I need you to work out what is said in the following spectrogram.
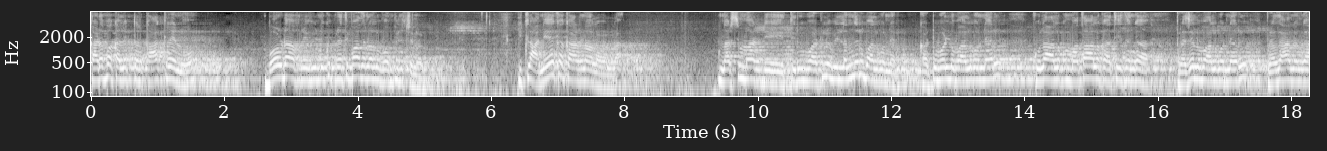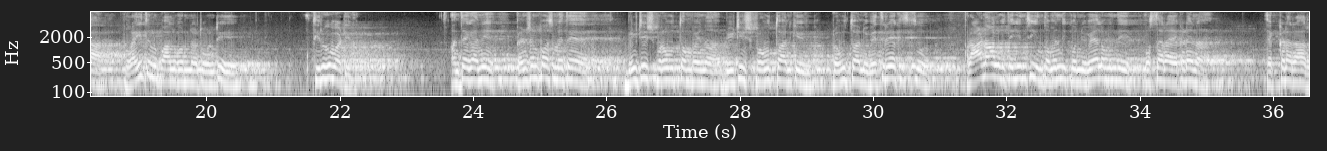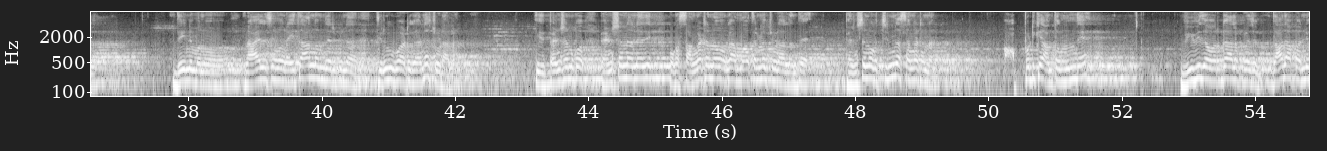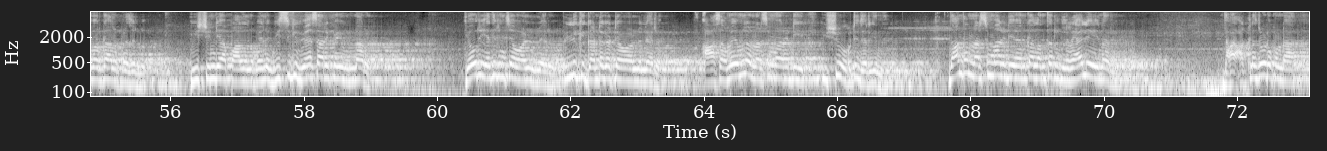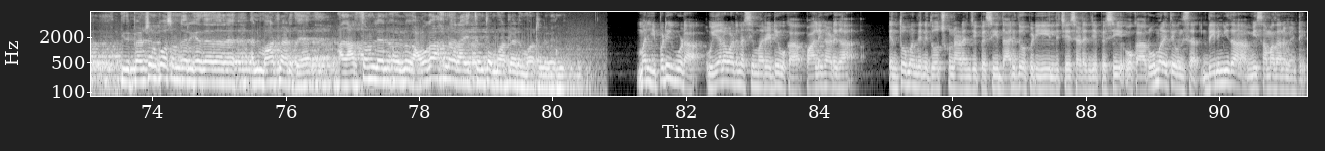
కడప కలెక్టర్ కాక్రేను బోర్డ్ ఆఫ్ రెవెన్యూకు ప్రతిపాదనలు పంపించినాడు. ఇట్లా అనేక కారణాల వల్ల నరసింహారెడ్డి తిరుగుబాట్లు వీళ్ళందరూ పాల్గొన్నారు. కట్టుబడులు పాల్గొన్నారు. కులాలకు మతాలకు అతీతంగా ప్రజలు పాల్గొన్నారు. ప్రధానంగా రైతులు పాల్గొన్నటువంటి తిరుగుబాటు ఇది. అంతేగాని పెన్షన్ కోసమైతే బ్రిటిష్ ప్రభుత్వం పైన బ్రిటిష్ ప్రభుత్వానికి ప్రభుత్వాన్ని వ్యతిరేకిస్తూ ప్రాణాలకు తెగించి ఇంతమంది కొన్ని వేల మంది వస్తారా ఎక్కడైనా? ఎక్కడ రారు? దీన్ని మనం రాయలసీమ రైతాంగం జరిపిన తిరుగుబాటుగానే చూడాలి. ఇది పెన్షన్ కో పెన్షన్ అనేది ఒక సంఘటనగా మాత్రమే చూడాలి అంతే. పెన్షన్ ఒక చిన్న సంఘటన. అప్పటికే అంతకుముందే వివిధ వర్గాల ప్రజలు దాదాపు అన్ని వర్గాల ప్రజలు ఈస్ట్ ఇండియా పాలన పైన విసిగి వేసారిపోయి ఉన్నారు. ఎవరు ఎదిరించే వాళ్ళు లేరు. పిల్లికి గంట కట్టే వాళ్ళు లేరు. ఆ సమయంలో నరసింహారెడ్డి ఇష్యూ ఒకటి జరిగింది. దాంతో నరసింహారెడ్డి వెనకాలంతా ర్యాలీ అయినారు. అట్లా చూడకుండా ఇది పెన్షన్ కోసం జరిగేది అని మాట్లాడితే అది అర్థం లేని వాళ్ళు అవగాహన రాహిత్యంతో మాట్లాడే మాటలు ఇవన్నీ. మరి ఇప్పటికి కూడా ఉయ్యాలవాడి నరసింహారెడ్డి ఒక పాలిగాడిగా ఎంతో మందిని దోచుకున్నాడని చెప్పేసి దారి దోపిడీ ఇల్లు చేశాడని చెప్పేసి ఒక రూమర్ అయితే ఉంది సార్. దీని మీద మీ సమాధానం ఏంటి?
